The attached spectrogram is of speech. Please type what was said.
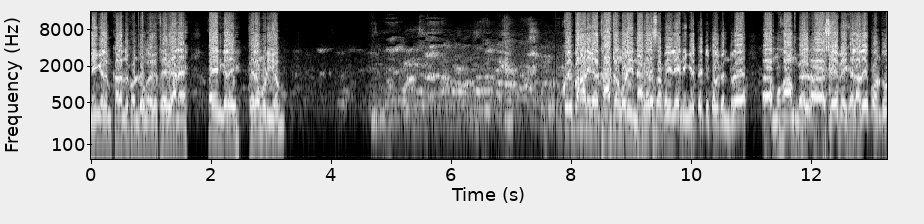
நீங்களும் கலந்து கொண்டு உங்களுக்கு தேவையான பயன்களை பெற முடியும். குறிப்பாக நீங்கள் காத்தான்குடி நகர சபையிலே நீங்கள் பெற்றுக்கொள்கின்ற முகாம்கள் சேவைகள் அதே போன்று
